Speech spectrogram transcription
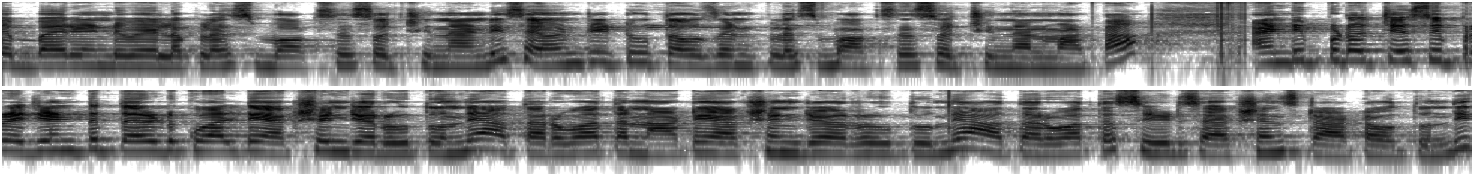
డెబ్బై రెండు వేల ప్లస్ బాక్సెస్ వచ్చిందండి. Seventy two thousand plus boxes వచ్చిందనమాట అండ్ ఇప్పుడు వచ్చేసి ప్రజెంట్ థర్డ్ క్వాలిటీ యాక్షన్ జరుగుతుంది. ఆ తర్వాత నాటి యాక్షన్ జరుగుతుంది. ఆ తర్వాత సీడ్స్ యాక్షన్ స్టార్ట్ అవుతుంది.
